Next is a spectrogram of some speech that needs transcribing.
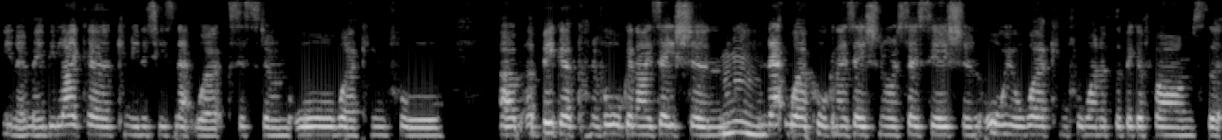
you know maybe like a communities network system or working for um, a bigger kind of organization Mm. network organization or association or you're working for one of the bigger farms that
